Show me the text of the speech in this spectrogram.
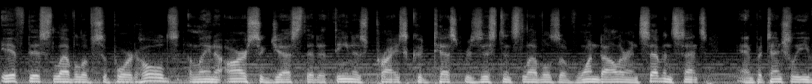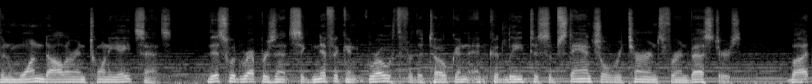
If this level of support holds, Elena R. suggests that Ethena's price could test resistance levels of $1.07 and potentially even $1.28. This would represent significant growth for the token and could lead to substantial returns for investors. But,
